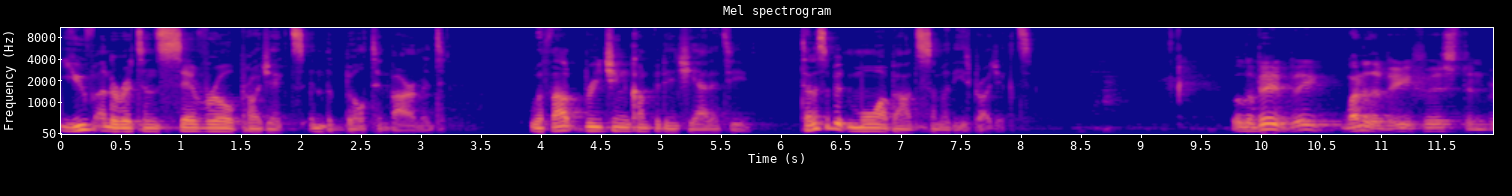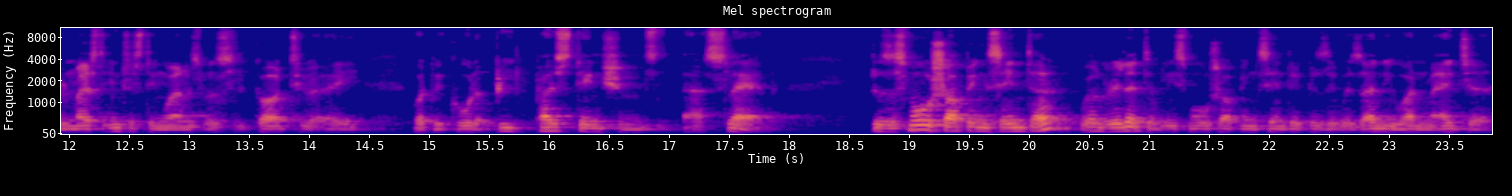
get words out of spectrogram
you've underwritten several projects in the built environment. Without breaching confidentiality, tell us a bit more about some of these projects. Well, the very, very one of the very first and most interesting ones was regard to a what we call a pre post tension uh, slab. It was a small shopping centre, well, relatively small shopping centre because there was only one major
